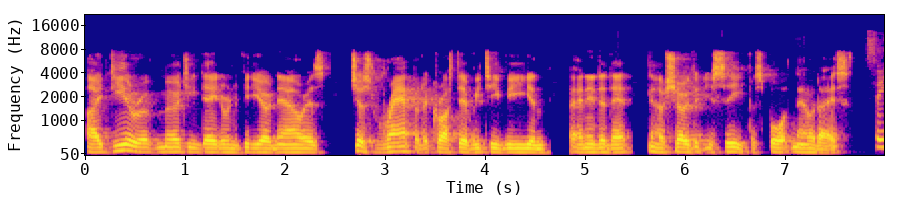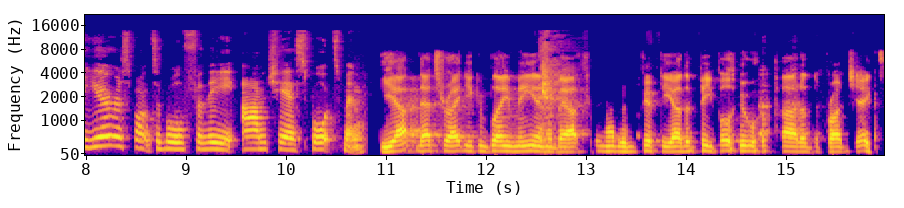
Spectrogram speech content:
idea of merging data and video now is just rampant across every TV and, and internet know, show that you see for sport nowadays. So you're responsible for the armchair sportsman. Yeah, that's right. You can blame me and about 350 other people who were part of the project.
